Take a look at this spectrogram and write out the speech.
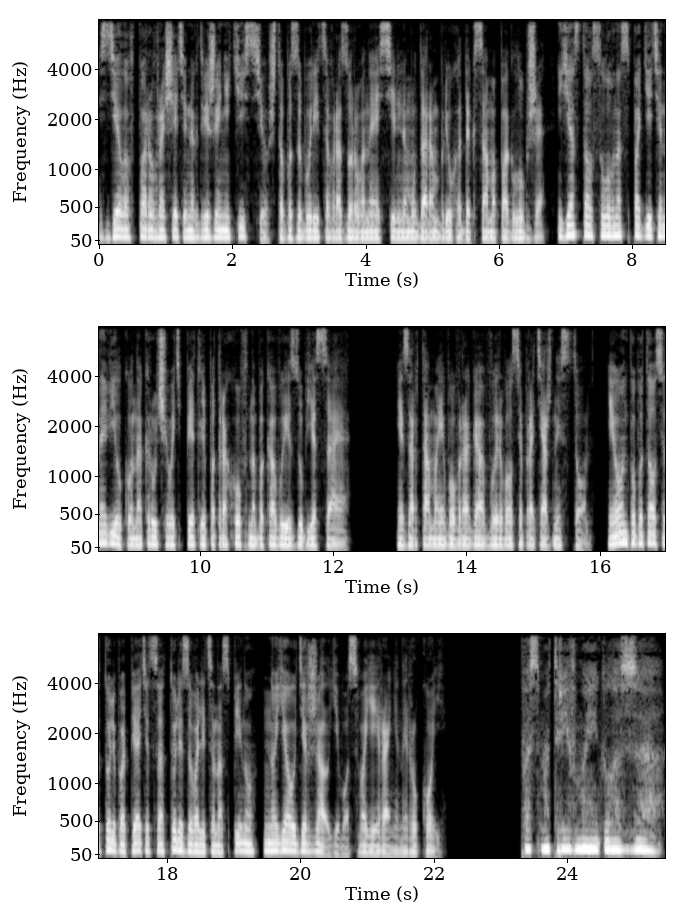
Сделав пару вращательных движений кистью, чтобы забуриться в разорванное сильным ударом брюха Дексама поглубже, я стал словно спагетти на вилку накручивать петли потрохов на боковые зубья Сая. Изо рта моего врага вырвался протяжный стон, и он попытался то ли попятиться, то ли завалиться на спину, но я удержал его своей раненой рукой. «Посмотри в мои глаза,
